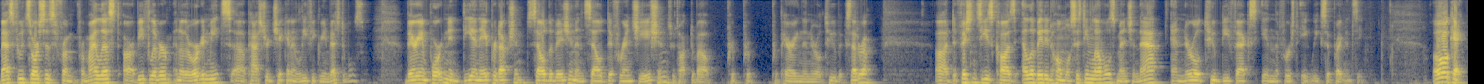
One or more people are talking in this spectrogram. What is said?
Best food sources from, from my list are beef liver and other organ meats, uh, pastured chicken, and leafy green vegetables. Very important in DNA production, cell division, and cell differentiation. So we talked about pre pre preparing the neural tube, etc. Uh, deficiencies cause elevated homocysteine levels, mentioned that, and neural tube defects in the first eight weeks of pregnancy. Okay,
